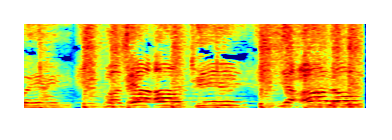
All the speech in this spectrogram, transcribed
ကွယ်မတရားအဖြစ်ရအလုံး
